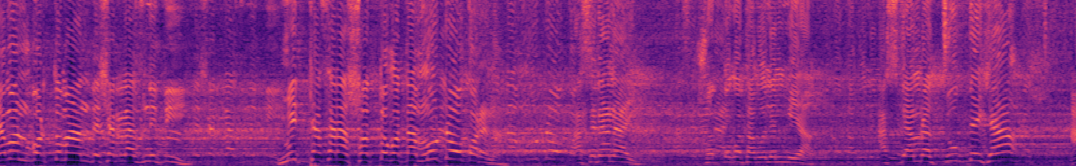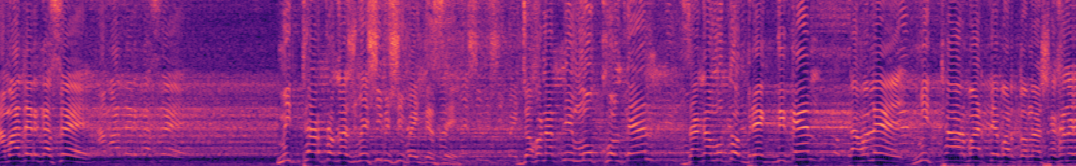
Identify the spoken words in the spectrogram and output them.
যেমন বর্তমান দেশের রাজনীতি। মিথ্যা ছাড়া সত্য কথা মোটেও করে না। আছে না নাই? সত্য কথা বলেন মিয়া। আজকে আমরা চুপ দেখা আমাদের কাছে আমাদের কাছে মিথ্যার প্রকাশ বেশি বেশি পাইতেছে। যখন আপনি মুখ খুলতেন জায়গা মতো ব্রেক দিতেন, তাহলে মিথ্যা আর বাড়তে পারতো না। সেখানে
